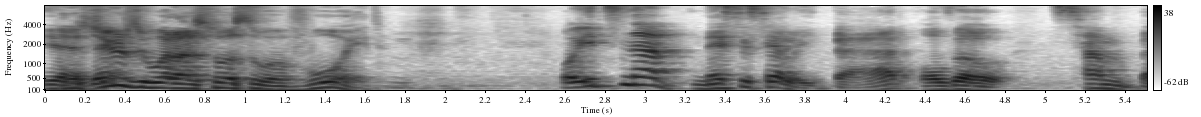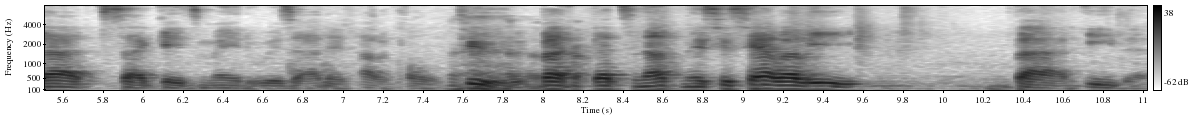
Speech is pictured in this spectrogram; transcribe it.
Yeah, and it's that- usually what I'm supposed to avoid. Well, it's not necessarily bad, although some bad sake is made with added alcohol too. but that's not necessarily bad either.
